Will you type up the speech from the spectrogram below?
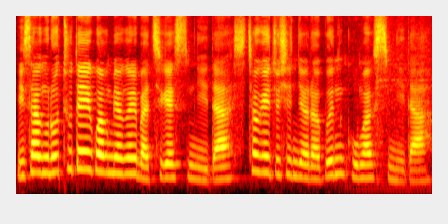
이상으로 투데이 광명을 마치겠습니다. 시청해주신 여러분 고맙습니다.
